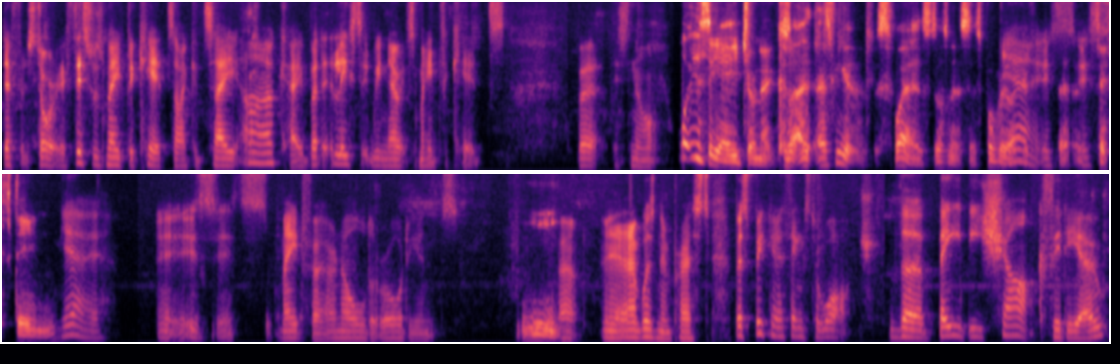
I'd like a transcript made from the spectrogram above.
Different story. If this was made for kids, I could say, oh, okay, but at least we know it's made for kids. But it's not. What is the age on it? Because I, I think it swears, doesn't it? So it's probably Yeah, like a, it's- a it's- 15. Yeah, it is. It's made for an older audience. Mm. But yeah, I wasn't impressed. But speaking of things to watch, the Baby Shark video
